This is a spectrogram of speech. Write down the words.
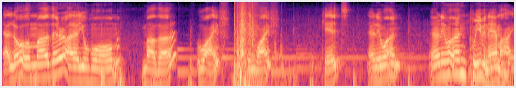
Hello, mother. Are you home? Mother? Wife? Fucking wife? Kids? Anyone? Anyone? Who even am I?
